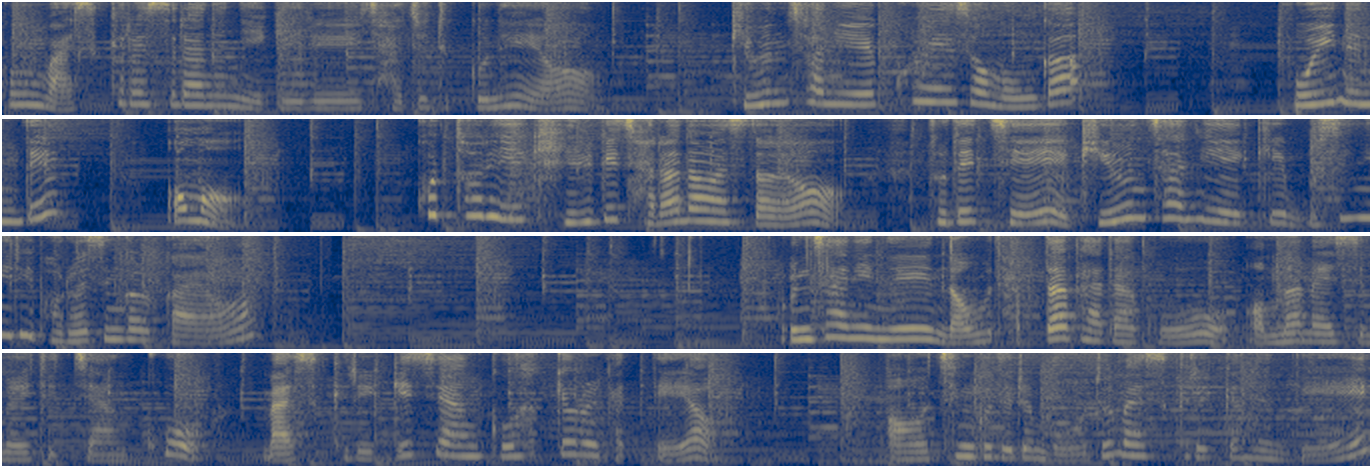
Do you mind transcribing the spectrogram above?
꼭 마스크를 쓰라는 얘기를 자주 듣곤 해요. 기운찬이의 코에서 뭔가 보이는데? 어머, 코털이 길게 자라나왔어요. 도대체 기운찬이에게 무슨 일이 벌어진 걸까요? 운찬이는 너무 답답하다고 엄마 말씀을 듣지 않고 마스크를 끼지 않고 학교를 갔대요. 어, 친구들은 모두 마스크를 꼈는데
